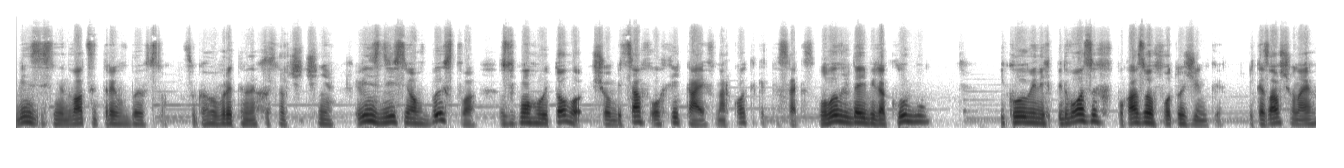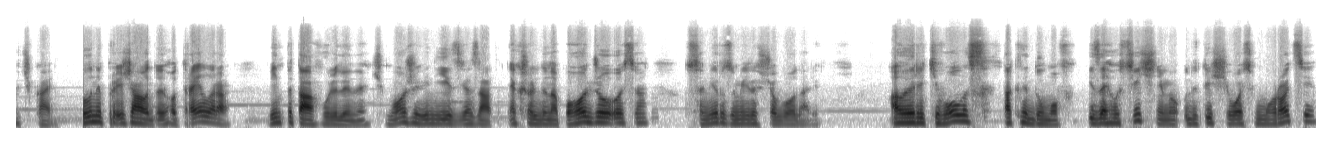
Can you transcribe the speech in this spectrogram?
він здійснив 23 вбивства. Сука, говорити мене хтось навчить чи. Він здійснював вбивства з допомогою того, що обіцяв легкий кайф, наркотики та секс. Ловив людей біля клубу, і коли він їх підвозив, показував фото жінки і казав, що вона його чекає. Коли вони приїжджали до його трейлера, він питав у людини, чи може він її зв'язати. Якщо людина погоджувалася, то самі розуміли, що було далі. Але Рікі Волес так не думав, і за його свідченнями у 2008 році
